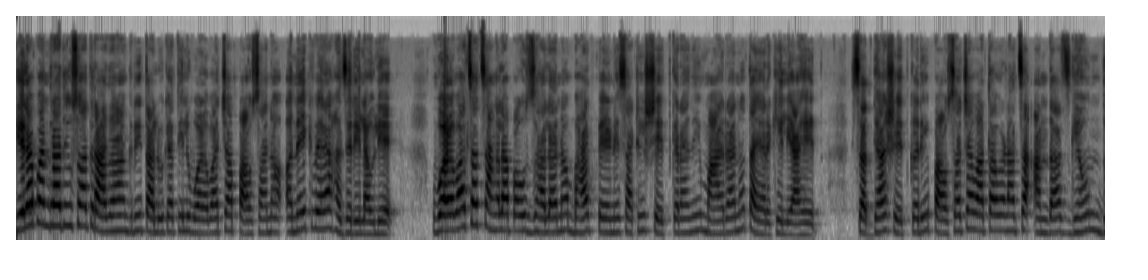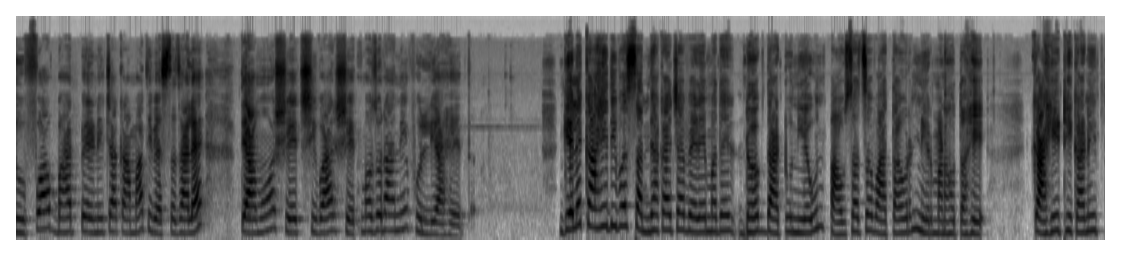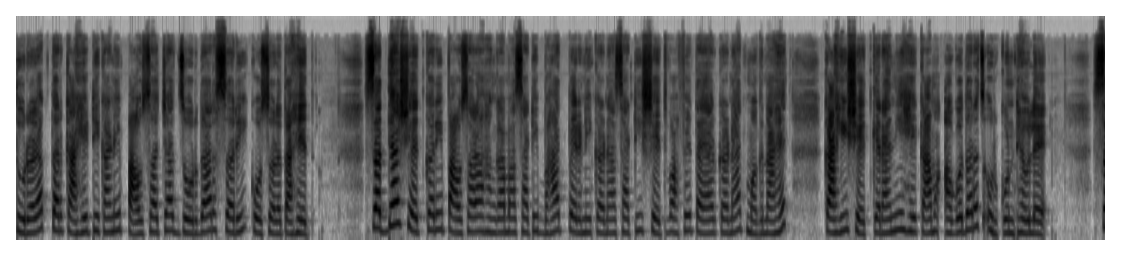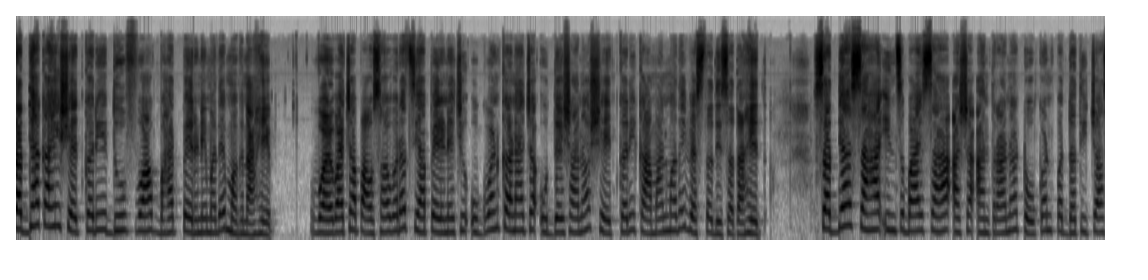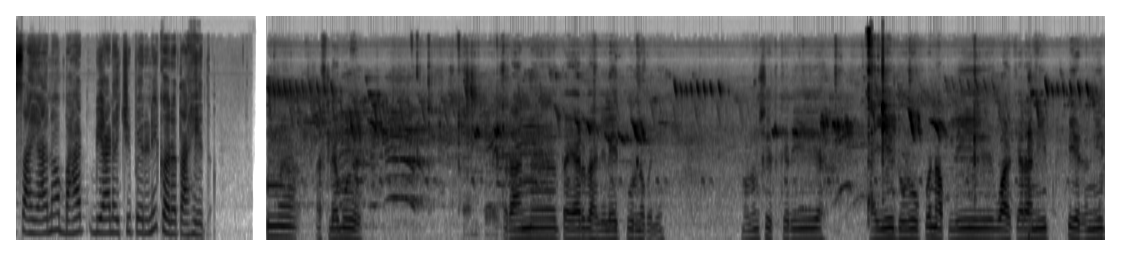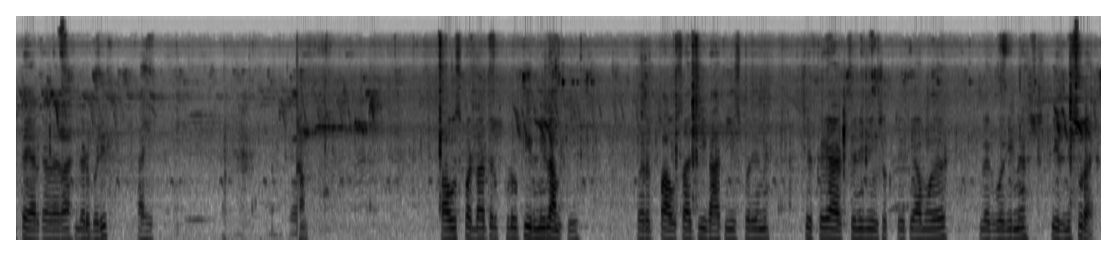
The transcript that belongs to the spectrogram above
गेल्या पंधरा दिवसात राधानगरी तालुक्यातील वळवाच्या पावसानं अनेक वेळा हजेरी लावली आहे. वळवाचा चांगला पाऊस झाल्यानं भात पेरणीसाठी शेतकऱ्यांनी माळरानं तयार केली आहेत. सध्या शेतकरी पावसाच्या वातावरणाचा अंदाज घेऊन धुफा भात पेरणीच्या कामात व्यस्त झालाय. त्यामुळं शेतशिवार शेतमजुरांनी फुलली आहेत. गेले काही दिवस संध्याकाळच्या वेळेमध्ये ढग दाटून येऊन पावसाचं वातावरण निर्माण होत आहे. काही ठिकाणी तुरळक तर काही ठिकाणी पावसाच्या जोरदार सरी कोसळत आहेत. सध्या शेतकरी पावसाळा हंगामासाठी भात पेरणी करण्यासाठी शेतवाफे तयार करण्यात मग्न आहेत. काही शेतकऱ्यांनी हे काम अगोदरच उरकून ठेवले. सध्या काही शेतकरी धूप वा भात पेरणीमध्ये मग्न आहे. वळवाच्या पावसावरच या पेरणीची उगवण करण्याच्या उद्देशानं शेतकरी कामांमध्ये व्यस्त दिसत आहेत. सध्या सहा इंच बाय सहा अशा अंतरानं टोकन पद्धतीच्या सहाय्यानं भात बियाण्याची पेरणी करत आहेत. असल्यामुळे रान तयार झालेले आहेत पूर्णपणे. म्हणून शेतकरी आई धुळो पण आपली वाळक्या आणि पेरणी तयार करायला गडबडीत आहे पाऊस पडला तर पुढं पेरणी लांबते. परत पावसाची घात येईपर्यंत शेतकरी अडचणीत येऊ शकतो. त्यामुळं लगबगीनं पेरणी सुरू आहे.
